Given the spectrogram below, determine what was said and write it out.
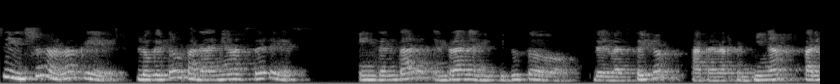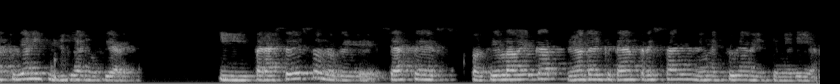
Sí, yo la verdad que lo que tengo para a hacer es intentar entrar en el Instituto del Balseiro, acá en Argentina, para estudiar ingeniería nuclear. Y para hacer eso lo que se hace es conseguir la beca, primero tenés que tener tres años de un estudio de ingeniería.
